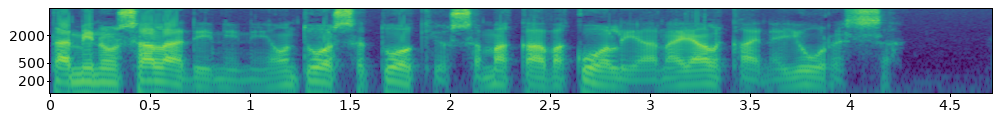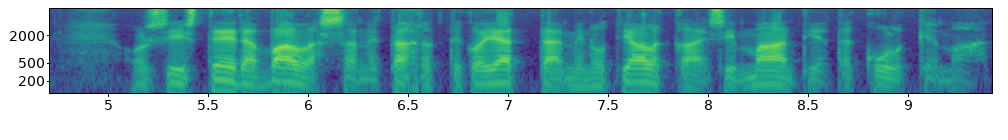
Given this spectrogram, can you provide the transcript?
tai minun saladinini on tuossa tuokiossa makaava kuoliaana jalkainen juuressa. On siis teidän vallassanne, tahdotteko jättää minut jalkaisin maantietä kulkemaan.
